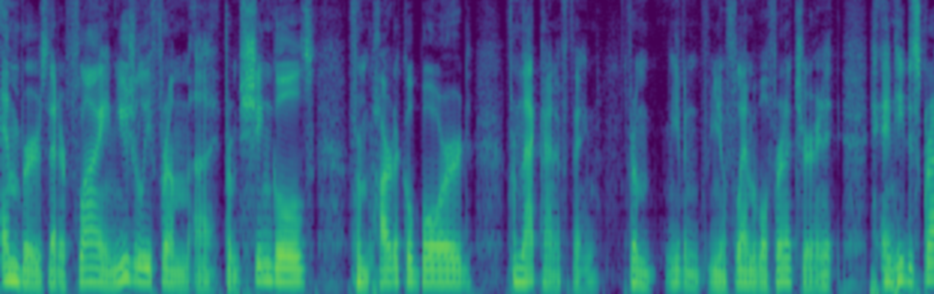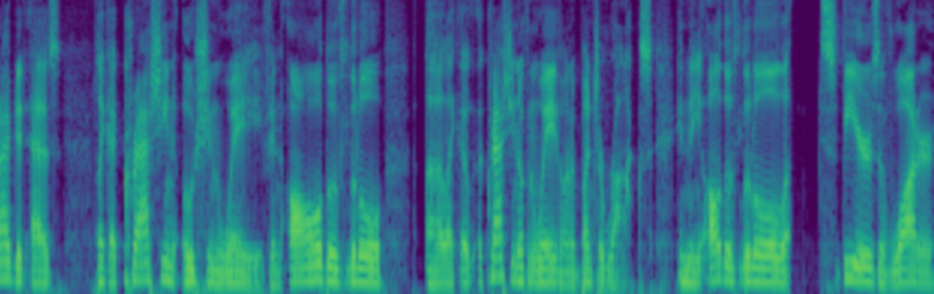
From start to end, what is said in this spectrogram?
embers that are flying, usually from uh, from shingles, from particle board, from that kind of thing, from even you know flammable furniture. And it, and he described it as like a crashing ocean wave, and all those little uh, like a, a crashing ocean wave on a bunch of rocks, and then all those little spheres of water.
